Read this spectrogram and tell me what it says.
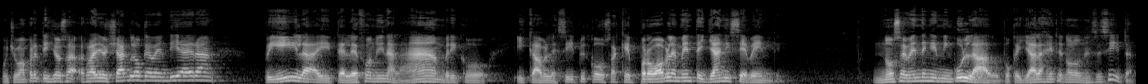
mucho más prestigiosa. Radio Shack lo que vendía eran pila y teléfono inalámbrico y cablecito y cosas que probablemente ya ni se venden. No se venden en ningún lado porque ya la gente no lo necesita.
